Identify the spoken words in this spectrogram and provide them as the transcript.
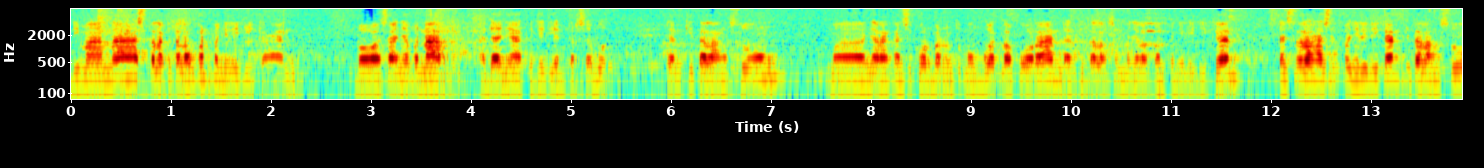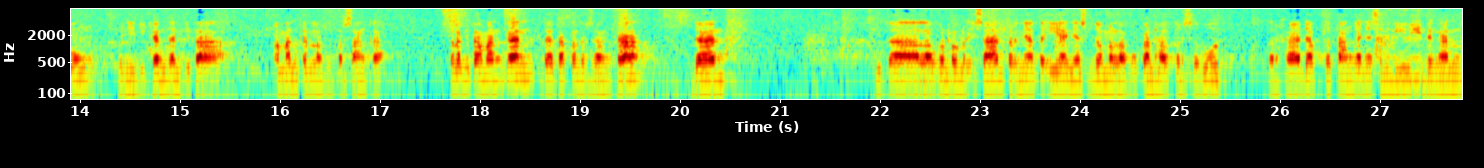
di mana setelah kita lakukan penyelidikan bahwasanya benar adanya kejadian tersebut dan kita langsung menyarankan si korban untuk membuat laporan dan kita langsung melakukan penyelidikan. Dan setelah hasil penyelidikan kita langsung penyidikan dan kita amankan langsung tersangka. Setelah kita amankan kita tetapkan tersangka dan kita lakukan pemeriksaan. Ternyata ianya sudah melakukan hal tersebut terhadap tetangganya sendiri dengan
